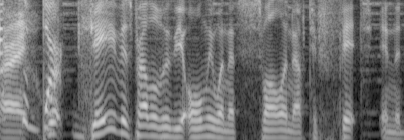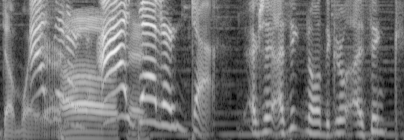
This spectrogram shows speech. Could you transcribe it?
All right. To duck. Dave is probably the only one that's small enough to fit in the dumbwaiter. Better, Oh, I okay. better duck. Actually, I think no. The girl, I think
